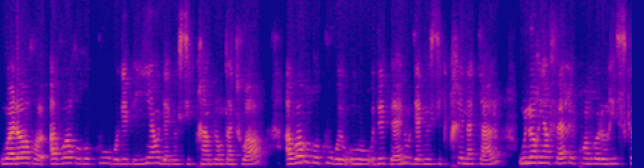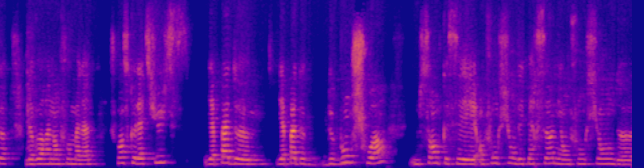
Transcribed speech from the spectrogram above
Ou alors euh, avoir recours au DPI, hein, au diagnostic préimplantatoire, avoir recours au, DPN, au diagnostic prénatal, ou ne rien faire et prendre le risque d'avoir un enfant malade. Je pense que là-dessus, il n'y a pas, de, bon choix. Il me semble que c'est en fonction des personnes et en fonction de,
